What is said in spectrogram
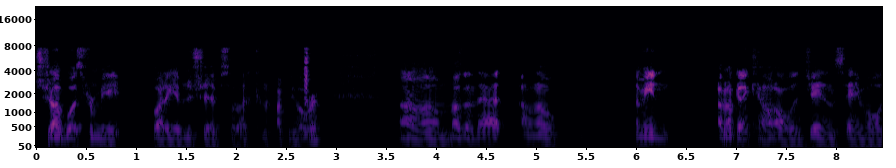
Chubb was for me, but I gave him to Chip, so that kind of fucked me over. Um, other than that, I don't know. I mean, I'm not gonna count all the Jaylen Samuel,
